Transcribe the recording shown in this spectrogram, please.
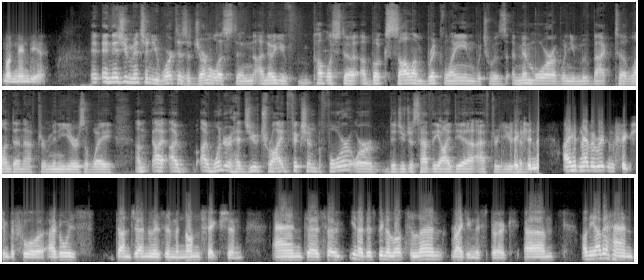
modern India. And, and as you mentioned, you worked as a journalist, and I know you've published a, a, book, Salaam Brick Lane, which was a memoir of when you moved back to London after many years away. Um, I, I, I wonder, had you tried fiction before, or did you just have the idea after you fiction. had? I had never written fiction before. I've always done journalism and nonfiction. And uh, so, you know, there's been a lot to learn writing this book. Um, on the other hand,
